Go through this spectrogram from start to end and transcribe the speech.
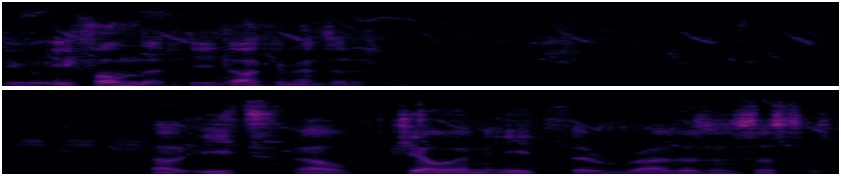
he, he filmed it. He documented it. They'll eat. They'll kill and eat their brothers and sisters.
